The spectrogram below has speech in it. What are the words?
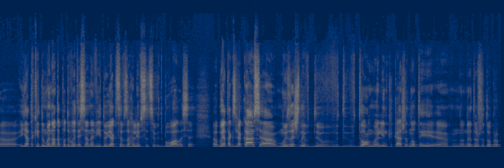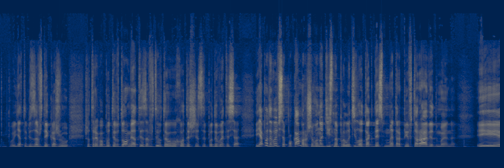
Е, я такий думаю, треба подивитися на відео, як це взагалі все це відбувалося. Е, Бо я так злякався, ми зайшли в, в, в дом, Лінка каже: ну ти е, ну, не дуже добре. Я тобі завжди кажу, що треба бути в домі, а ти завжди в тебе виходиш це подивитися. І я подивився по камеру, що воно дійсно прилетіло так десь метра півтора від мене. І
